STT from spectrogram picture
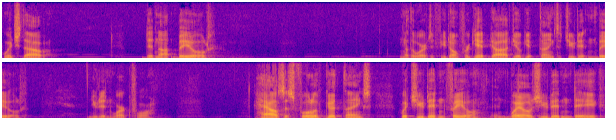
which thou did not build. In other words, if you don't forget God, you'll get things that you didn't build, you didn't work for. Houses full of good things which you didn't fill, and wells you didn't dig,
